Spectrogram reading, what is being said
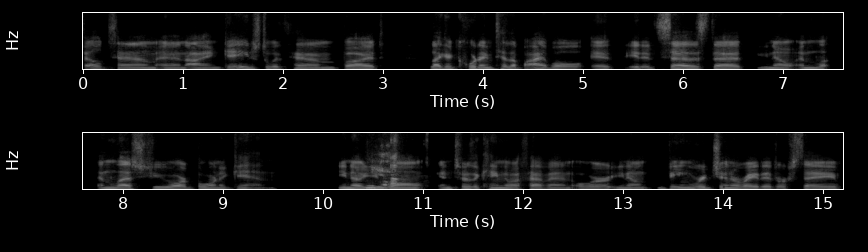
felt him and I engaged with him, but like according to the Bible, it it, it says that you know, un- unless you are born again, you know, you yeah. won't enter the kingdom of heaven or you know, being regenerated or saved.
